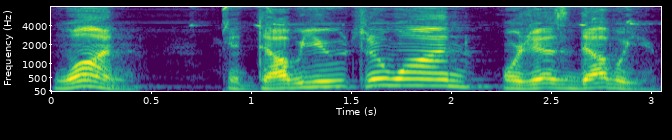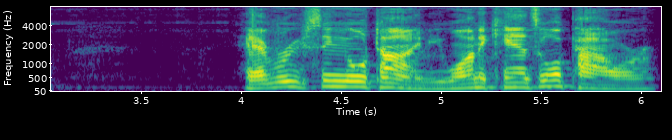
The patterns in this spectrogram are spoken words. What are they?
1. Get w to the 1 or just w. Every single time you want to cancel a power,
